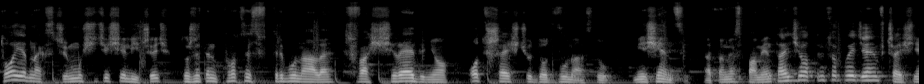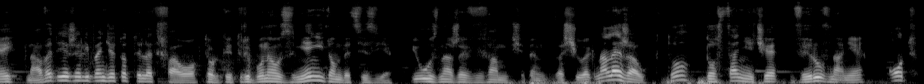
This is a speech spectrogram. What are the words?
To jednak, z czym musicie się liczyć, to że ten proces w Trybunale trwa średnio od 6 do 12 miesięcy. Natomiast pamiętajcie o tym, co powiedziałem wcześniej, nawet jeżeli będzie to tyle trwało, to gdy Trybunał zmieni tą decyzję i uzna, że Wam się ten zasiłek należał, to dostaniecie wyrównanie od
